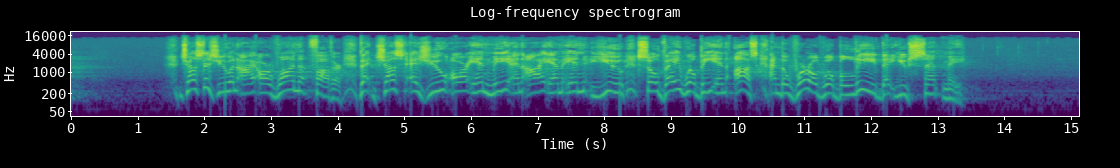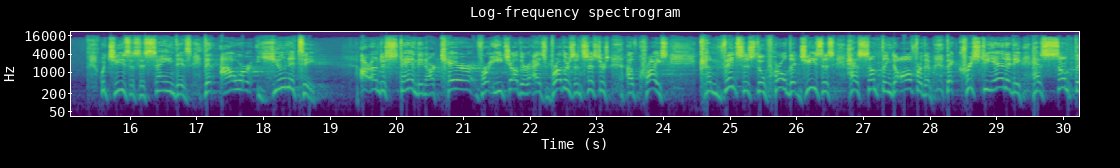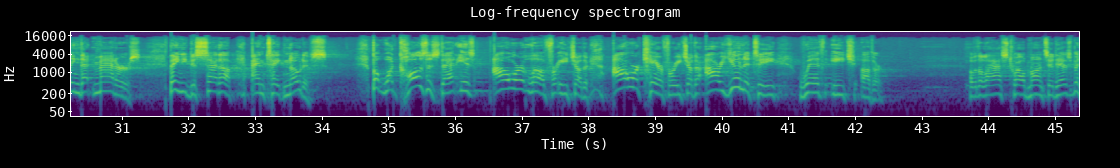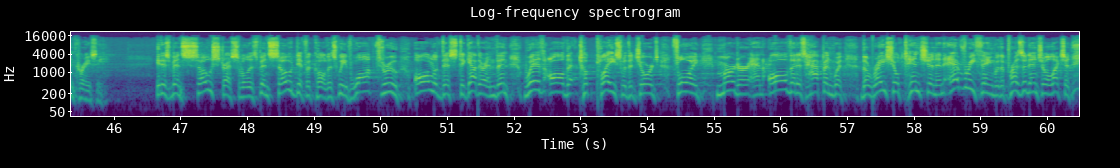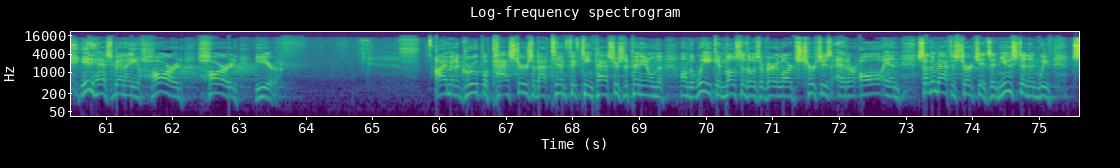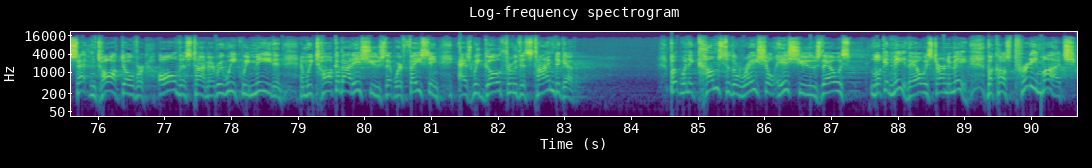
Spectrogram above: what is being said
Just as you and I are one, Father, that just as you are in me and I am in you, so they will be in us, and the world will believe that you sent me. What Jesus is saying is that our unity, our understanding, our care for each other as brothers and sisters of Christ convinces the world that Jesus has something to offer them, that Christianity has something that matters. They need to set up and take notice. But what causes that is our love for each other, our care for each other, our unity with each other. Over the last 12 months, it has been crazy. It has been so stressful. It's been so difficult as we've walked through all of this together. And then, with all that took place with the George Floyd murder and all that has happened with the racial tension and everything with the presidential election, it has been a hard, hard year. I'm in a group of pastors, about 10, 15 pastors, depending on the, on the week, and most of those are very large churches that are all in Southern Baptist Church. It's in Houston, and we've sat and talked over all this time. Every week we meet and, and we talk about issues that we're facing as we go through this time together. But when it comes to the racial issues, they always look at me, they always turn to me, because pretty much,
